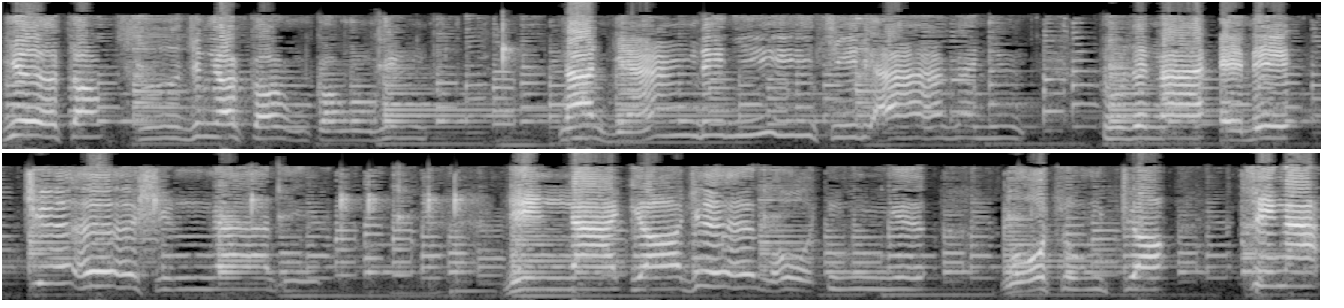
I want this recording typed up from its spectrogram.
有桩事情要讲讲明。那娘的年纪两个女，都是俺妹妹救心啊的。另外要求我，我总叫在俺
